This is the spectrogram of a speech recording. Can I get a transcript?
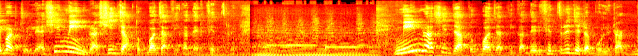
এবার চলে আসি মীন রাশির জাতক বা জাতিকাদের ক্ষেত্রে। মীন রাশির জাতক বা জাতিকাদের ক্ষেত্রে যেটা বলে রাখব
